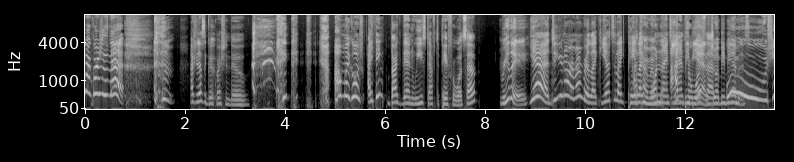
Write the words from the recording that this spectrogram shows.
What question is that? Actually, that's a good question though. oh my gosh, I think back then we used to have to pay for WhatsApp. Really? Yeah, do you not remember? Like, you had to like pay I like one ninety nine for BBM. Do you WhatsApp. know what BBM is? Ooh, she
